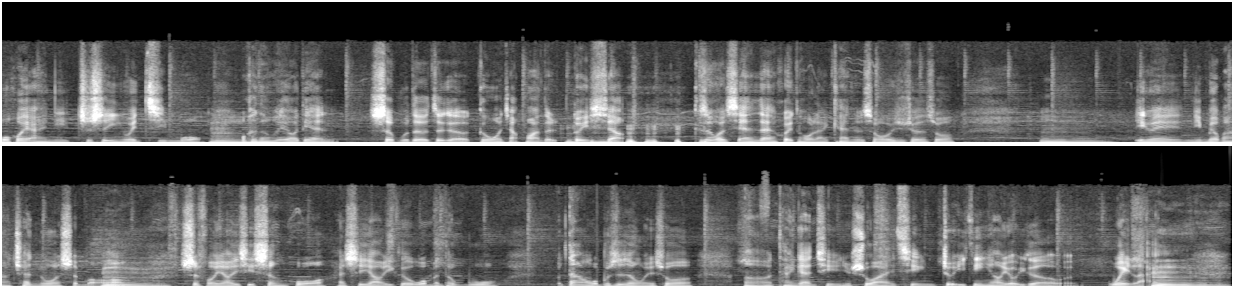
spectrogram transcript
我会爱你，只是因为寂寞”，嗯，我可能会有点。舍不得这个跟我讲话的对象，可是我现在再回头来看的时候，我就觉得说，嗯，因为你没有办法承诺什么，嗯，是否要一起生活，还是要一个我们的窝？当然，我不是认为说，呃，谈感情、说爱情就一定要有一个未来，嗯，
